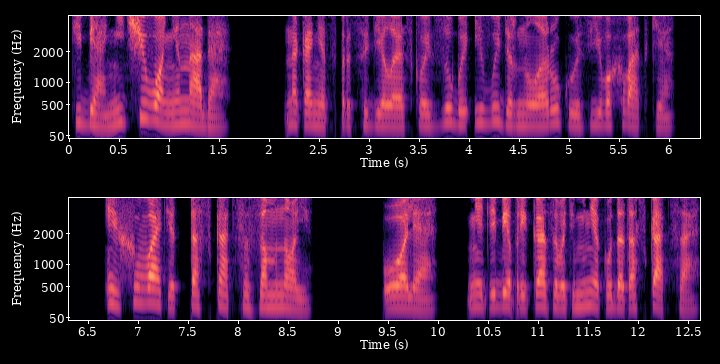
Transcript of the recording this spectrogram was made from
тебя ничего не надо!» Наконец процедила я сквозь зубы и выдернула руку из его хватки. «И хватит таскаться за мной!» «Поля, не тебе приказывать мне, куда таскаться!»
